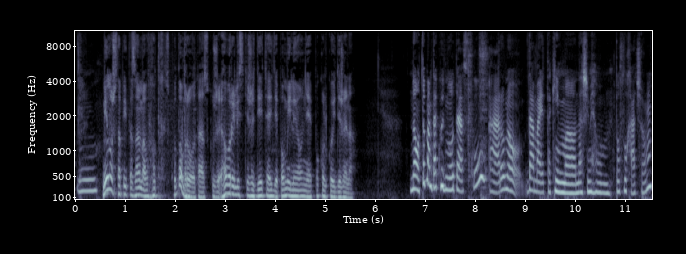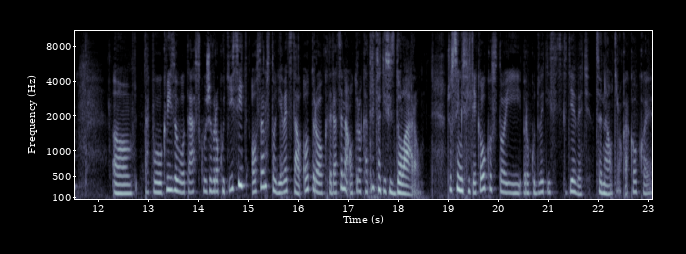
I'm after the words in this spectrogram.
Mm. Miloš sa pýta zaujímavú otázku, dobrú otázku, že hovorili ste, že dieťa ide po milióne, po koľko ide žena? No, to mám takú jednu otázku a rovno dám aj takým eh, našim poslucháčom uh, takú kvízovú otázku, že v roku 1809 stal otrok, teda cena otroka 30 tisíc dolárov. Čo si myslíte, koľko stojí v roku 2009 cena otroka? Koľko je?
